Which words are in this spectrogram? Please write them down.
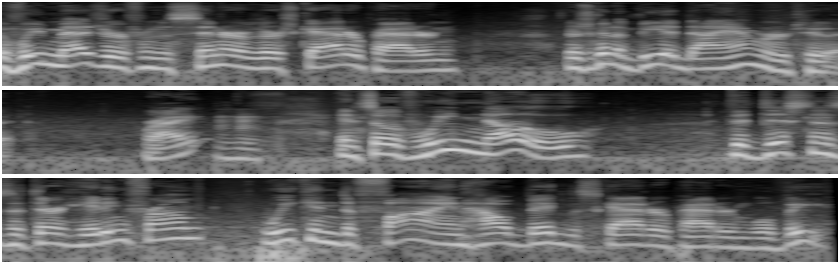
if we measure from the center of their scatter pattern, there's going to be a diameter to it, right? Mm -hmm. And so if we know the distance that they're hitting from, we can define how big the scatter pattern will be.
